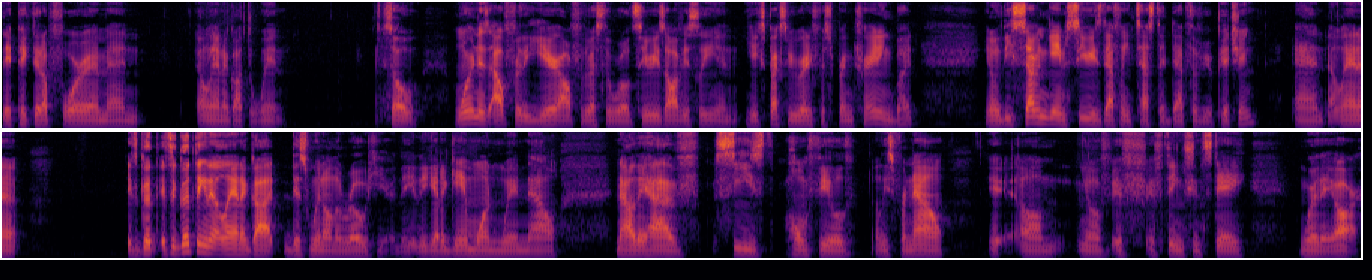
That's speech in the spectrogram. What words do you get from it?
They picked it up for him, and Atlanta got the win. So Morton is out for the year, out for the rest of the World Series, obviously, and he expects to be ready for spring training. But you know these seven game series definitely test the depth of your pitching, and Atlanta it's good. It's a good thing that Atlanta got this win on the road here. They they get a game one win now. Now they have seized home field at least for now. It, um, you know, if, if if things can stay where they are,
